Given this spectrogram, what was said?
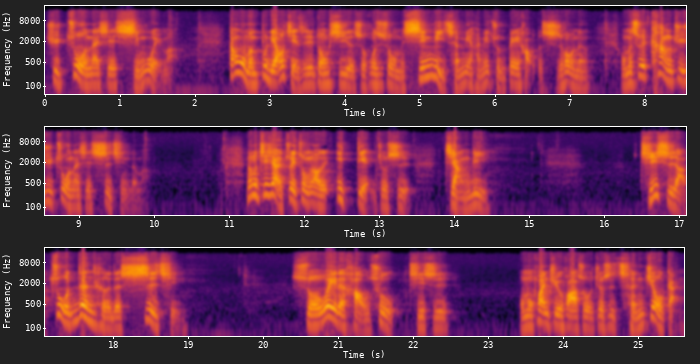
去做那些行为嘛。当我们不了解这些东西的时候，或是说我们心理层面还没准备好的时候呢，我们是会抗拒去做那些事情的嘛。那么接下来最重要的一点就是奖励。其实啊，做任何的事情，所谓的好处，其实我们换句话说就是成就感。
